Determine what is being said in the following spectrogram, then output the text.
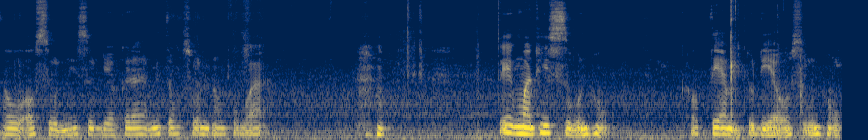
เอาเอาสูตรนี้สูตรเดียวก็ได้ ไม่ต้องส่วนน้องเพราะว่าเรียกมาที่ศูนย์หกเขาเตรียมตัวเดียวศูนย์หก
